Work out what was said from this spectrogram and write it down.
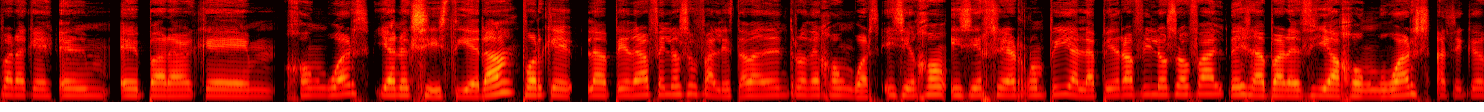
para que el, eh, para que mm, Hogwarts ya no existiera. Porque la piedra filosofal estaba dentro de Hogwarts y si, Hon- y si se rompía la piedra filosofal desaparecía Hogwarts. Así que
